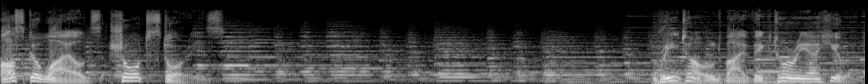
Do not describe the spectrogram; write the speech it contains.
Oscar Wilde's short stories. Retold by Victoria Hewitt.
